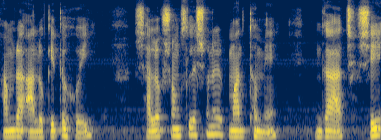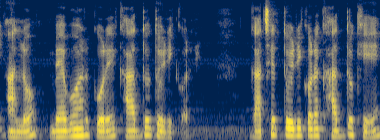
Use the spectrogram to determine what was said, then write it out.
আমরা আলোকিত হই সালোক সংশ্লেষণের মাধ্যমে গাছ সেই আলো ব্যবহার করে খাদ্য তৈরি করে। গাছের তৈরি করা খাদ্য খেয়ে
